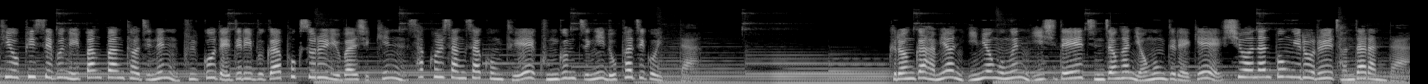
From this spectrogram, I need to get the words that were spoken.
TOP7의 빵빵 터지는 불꽃 애드리브가 폭소를 유발시킨 사콜 상사 콩트의 궁금증이 높아지고 있다. 그런가 하면 임영웅은 이 시대의 진정한 영웅들에게 시원한 뽕위로를 전달한다.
